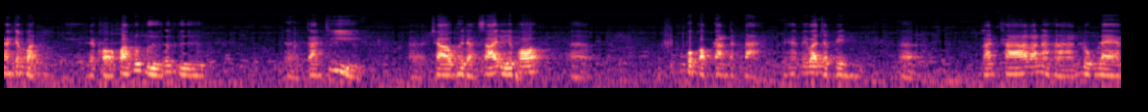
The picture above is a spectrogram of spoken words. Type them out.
ทางจังหวัดจะขอความร่วมมือก็คือการที่ชาวอำเภอด่านซ้ายโดยเฉพาะผู้ประกอบการต่างๆนะฮะไม่ว่าจะเป็น ร้านค้าร้านอาหาร โรงแรม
